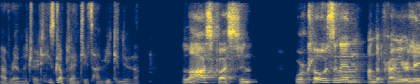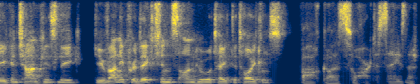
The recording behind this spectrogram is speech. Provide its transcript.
at Real Madrid. He's got plenty of time; he can do that. Last question: We're closing in on the Premier League and Champions League. Do you have any predictions on who will take the titles? Oh god, it's so hard to say, isn't it?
